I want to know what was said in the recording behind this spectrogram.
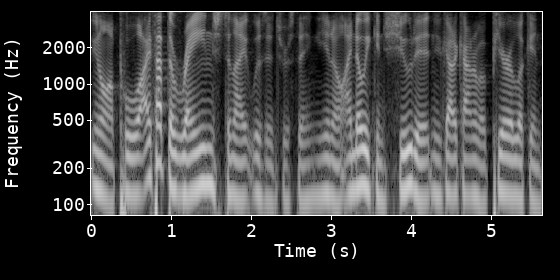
you know, on Poole. I thought the range tonight was interesting. You know, I know he can shoot it, and he's got a kind of a pure looking.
